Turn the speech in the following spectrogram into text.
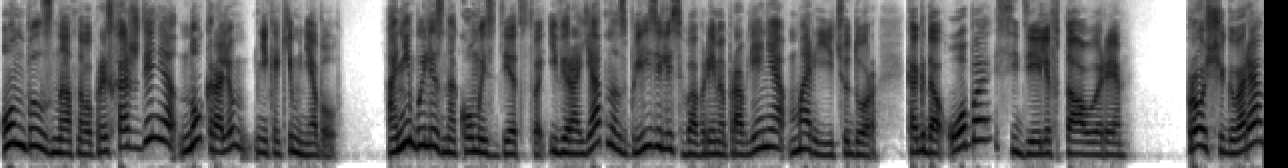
Он был знатного происхождения, но королем никаким не был. Они были знакомы с детства и, вероятно, сблизились во время правления Марии Тюдор, когда оба сидели в Тауэре. Проще говоря,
